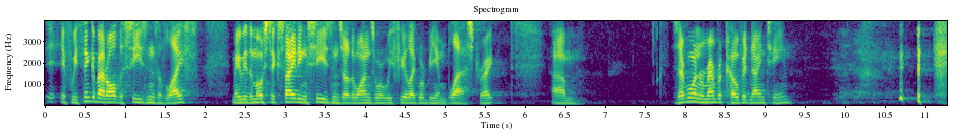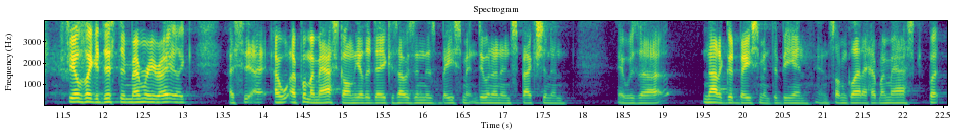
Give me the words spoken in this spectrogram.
if we think about all the seasons of life, maybe the most exciting seasons are the ones where we feel like we're being blessed, right? Um, does everyone remember COVID 19? Feels like a distant memory, right? Like, I, see, I, I put my mask on the other day because I was in this basement doing an inspection, and it was uh, not a good basement to be in, and so I'm glad I had my mask. But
